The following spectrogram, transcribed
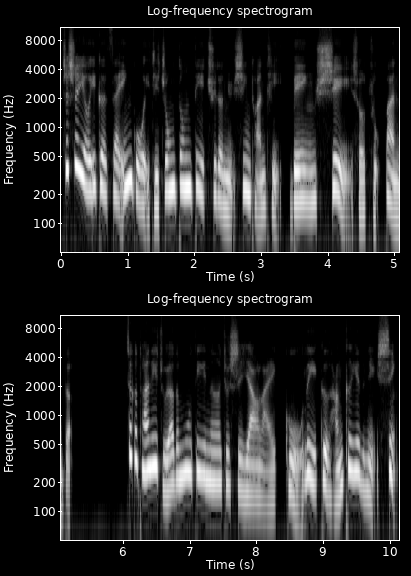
这是由一个在英国以及中东地区的女性团体 Being She 所主办的。这个团体主要的目的呢，就是要来鼓励各行各业的女性。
